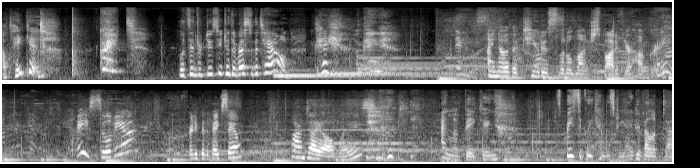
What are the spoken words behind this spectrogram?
I'll take it. Great. Let's introduce you to the rest of the town. Okay. Okay. I know the cutest little lunch spot if you're hungry. Hey, Sylvia. Ready for the bake sale? Aren't I always? I love baking. It's basically chemistry. I developed a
